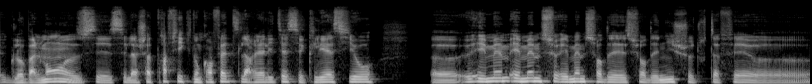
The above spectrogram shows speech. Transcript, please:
globalement, euh, c'est l'achat de trafic. Donc en fait, la réalité, c'est que les SEO, euh, et, même, et, même sur, et même sur des, sur des niches tout à fait euh,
